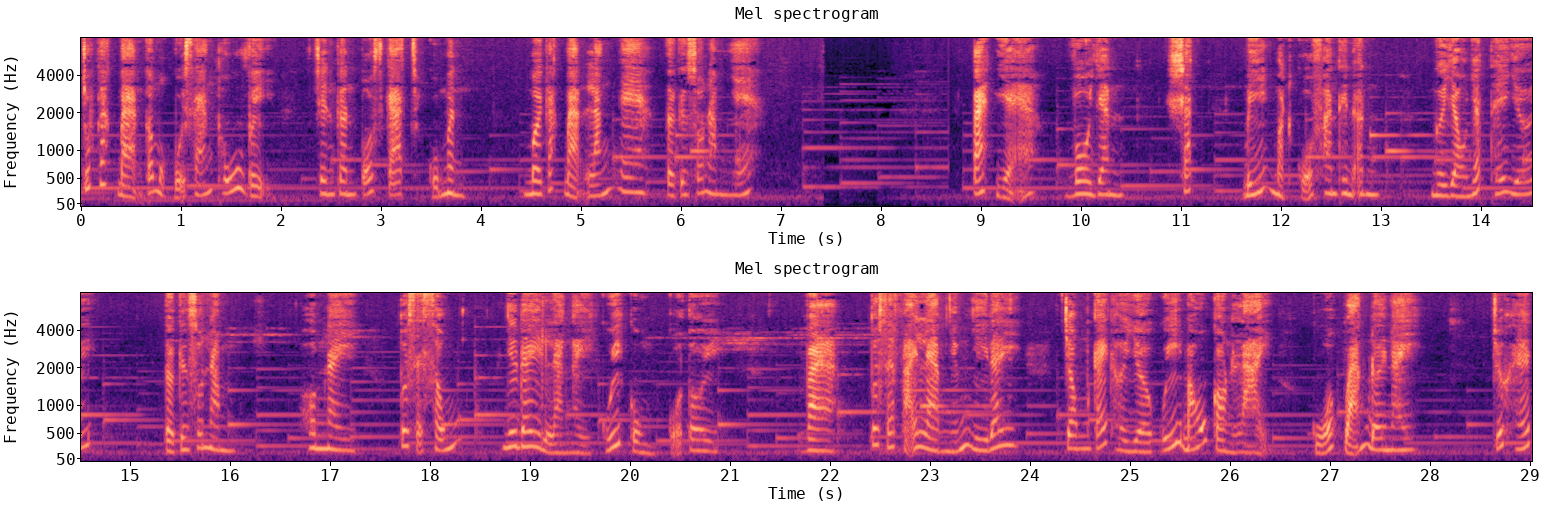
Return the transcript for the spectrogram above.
Chúc các bạn có một buổi sáng thú vị trên kênh Postcard của mình. Mời các bạn lắng nghe từ kênh số 5 nhé. Tác giả Vô Danh Sách Bí mật của Phan Thiên Ân Người giàu nhất thế giới Tờ kinh số 5 Hôm nay tôi sẽ sống như đây là ngày cuối cùng của tôi Và tôi sẽ phải làm những gì đây trong cái thời giờ quý báu còn lại của quãng đời này Trước hết,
